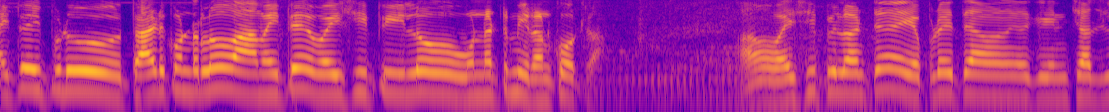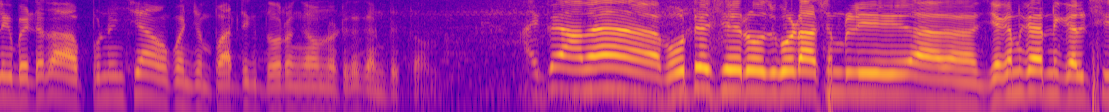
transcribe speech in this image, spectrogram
అయితే ఇప్పుడు తాడికొండలో ఆమె అయితే వైసీపీలో ఉన్నట్టు మీరు అనుకోవట్లా? ఆమె వైసీపీలో అంటే ఎప్పుడైతే ఆమెకి ఇన్ఛార్జీలకు పెట్టారో అప్పటి నుంచి ఆమె కొంచెం పార్టీకి దూరంగా ఉన్నట్టుగా కనిపిస్తుంది. అయితే ఆమె ఓటేసే రోజు కూడా అసెంబ్లీ జగన్ గారిని కలిసి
